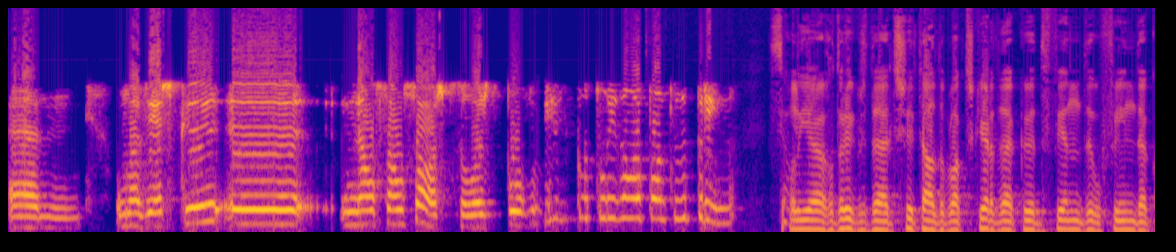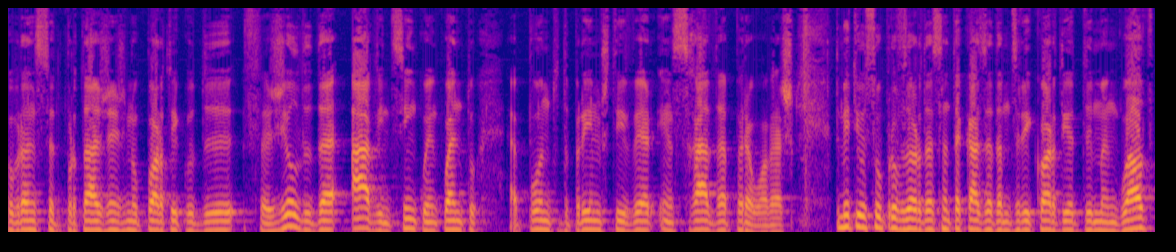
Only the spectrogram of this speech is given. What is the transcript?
Um, uma vez que uh, não são só as pessoas de povo que utilizam a ponte de primo. Célia Rodrigues, da Distrital do Bloco de Esquerda, que defende o fim da cobrança de portagens no pórtico de Fagilde da A25, enquanto a ponte de Primo estiver encerrada para obras. Demitiu-se o provedor da Santa Casa da Misericórdia de Mangualde.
